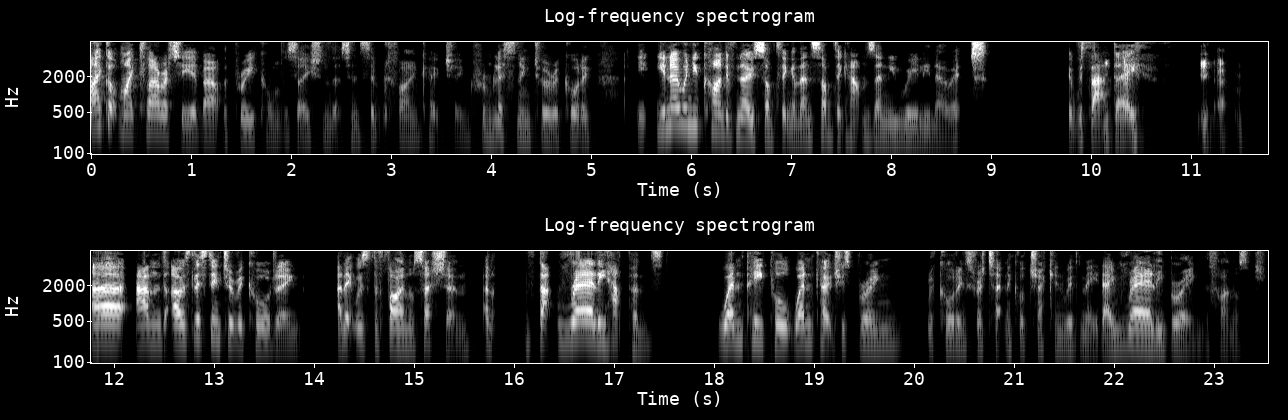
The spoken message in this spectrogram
I got my clarity about the pre conversation that's in simplifying coaching from listening to a recording. You know, when you kind of know something and then something happens and you really know it. It was that day. yeah. Uh, and I was listening to a recording and it was the final session. And that rarely happens when people, when coaches bring recordings for a technical check in with me, they rarely bring the final session.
